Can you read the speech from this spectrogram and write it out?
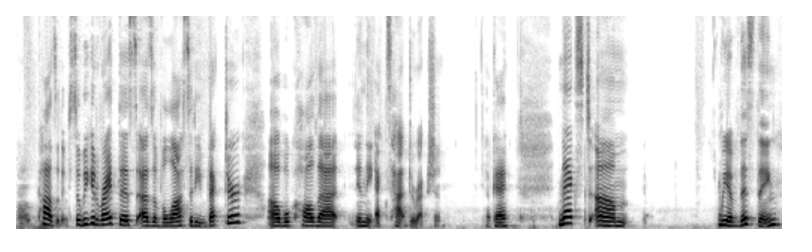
Positive. Positive. So we could write this as a velocity vector. Uh, we'll call that in the x hat direction. Okay. Next, um, we have this thing.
